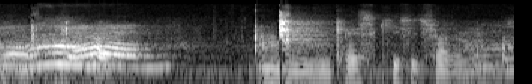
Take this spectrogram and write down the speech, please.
feels good. In kiss each other.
